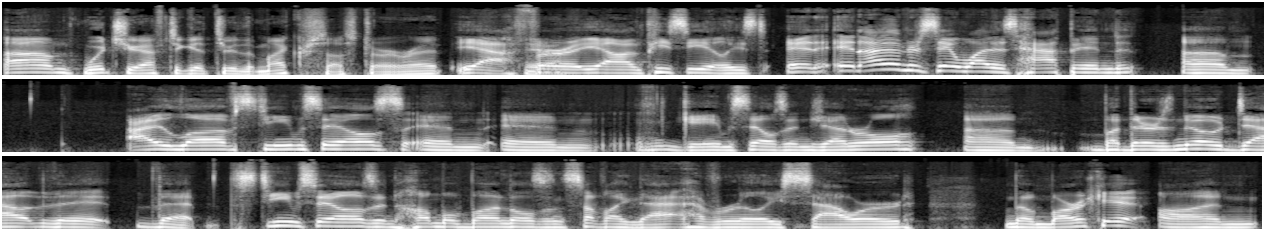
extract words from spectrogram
Um, Which you have to get through the Microsoft store, right? Yeah, for yeah, Yeah. on PC at least. And and I understand why this happened. Um, I love Steam sales and and game sales in general. Um, but there's no doubt that that Steam sales and humble bundles and stuff like that have really soured the market on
